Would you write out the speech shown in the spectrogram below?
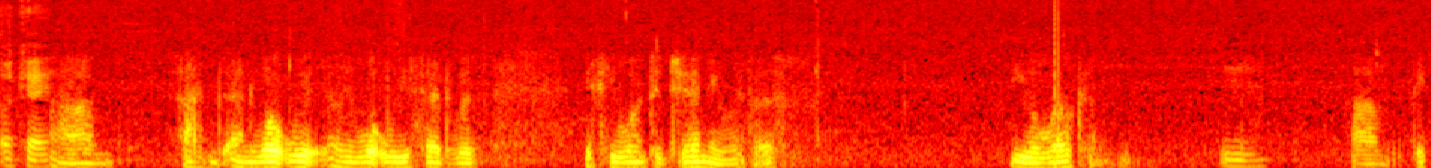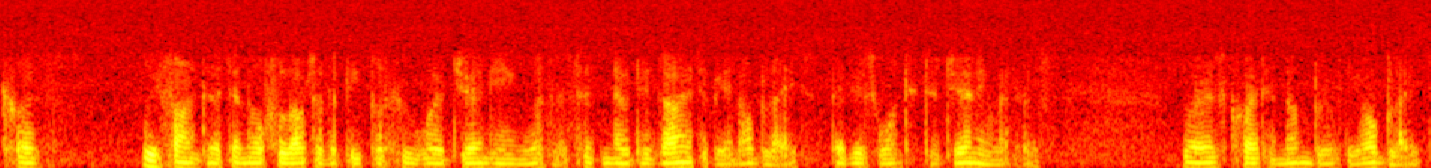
Okay. Um, and and what we I mean, what we said was, if you want to journey with us, you are welcome, mm. um, because we found that an awful lot of the people who were journeying with us had no desire to be an oblate. They just wanted to journey with us. Whereas quite a number of the oblates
